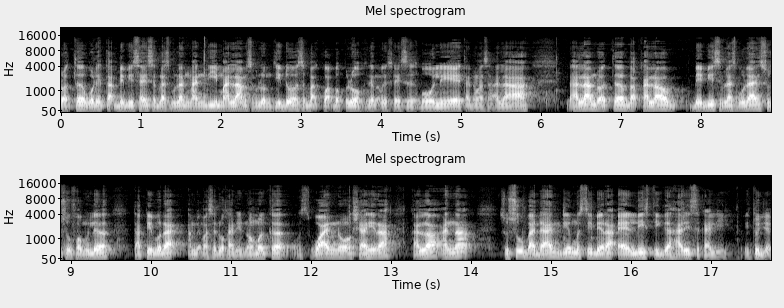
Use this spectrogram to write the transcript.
doktor boleh tak baby saya 11 bulan mandi malam sebelum tidur sebab kuat berpeluh, kita nak bagi selesa. Boleh, tak ada masalah. Dalam doktor kalau baby 11 bulan susu formula tapi berat ambil masa 2 hari. Normal ke? One no syahirah. Kalau anak susu badan dia mesti berak at least 3 hari sekali. Itu je.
